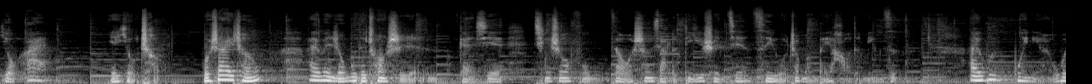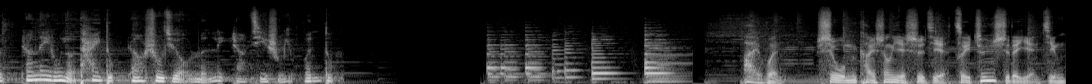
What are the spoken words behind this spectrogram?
有爱。也有成，我是爱成，爱问人物的创始人。感谢亲生父母在我生下的第一瞬间赐予我这么美好的名字。爱问为你而问，让内容有态度，让数据有伦理，让技术有温度。爱问是我们看商业世界最真实的眼睛，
